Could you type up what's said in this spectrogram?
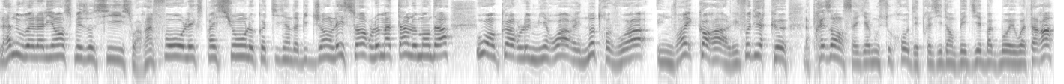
La Nouvelle Alliance, mais aussi Soir Info, L'Expression, Le Quotidien d'Abidjan, L'Essor, Le Matin, Le Mandat, ou encore Le Miroir et Notre Voix une vraie chorale. Il faut dire que la présence à Yamoussoukro des présidents Bédier, Bagbo et Ouattara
